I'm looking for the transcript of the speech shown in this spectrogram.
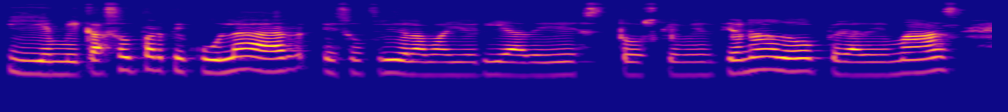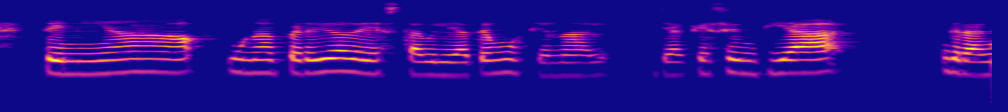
Y en mi caso particular he sufrido la mayoría de estos que he mencionado, pero además tenía una pérdida de estabilidad emocional, ya que sentía gran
